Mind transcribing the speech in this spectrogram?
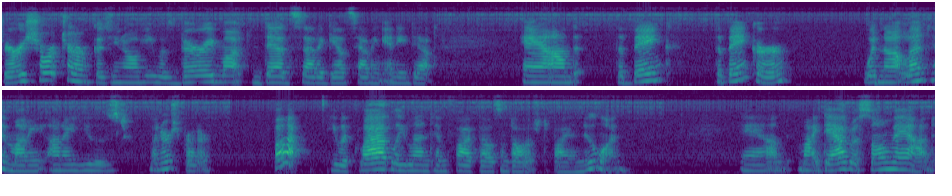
very short term, because you know he was very much dead set against having any debt. And the bank, the banker, would not lend him money on a used manure spreader, but he would gladly lend him $5,000 to buy a new one. And my dad was so mad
